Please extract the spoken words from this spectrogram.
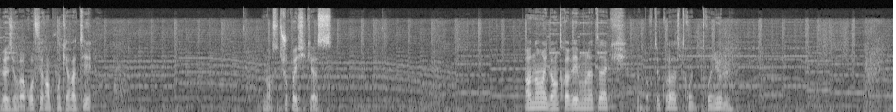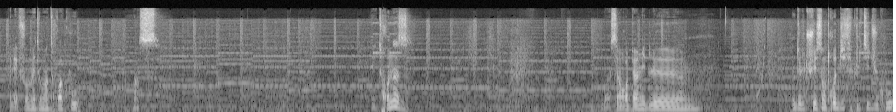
Vas-y on va refaire un point karaté. Non c'est toujours pas efficace. Oh non, il a entravé mon attaque. N'importe quoi, c'est trop, trop nul. Allez, faut mettre au moins 3 coups. Mince. Il est trop naze. Bon, ça m'aura permis de le... De le tuer sans trop de difficulté du coup.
